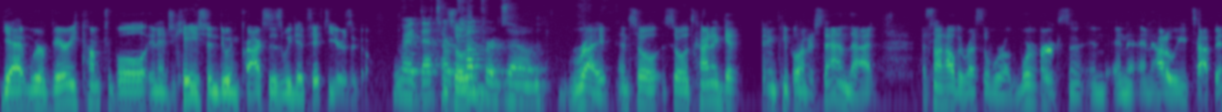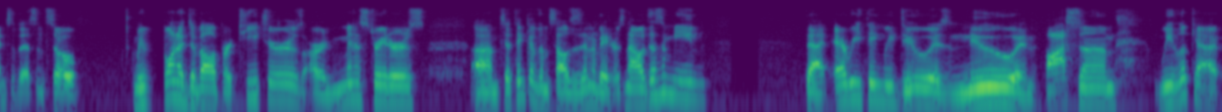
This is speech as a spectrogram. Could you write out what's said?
Yet we're very comfortable in education doing practices we did 50 years ago. Right, that's our so, comfort zone. Right. And so so it's kind of getting people understand that that's not how the rest of the world works and, and, and, and how do we tap into this. And so we want to develop our teachers, our administrators, um, to think of themselves as innovators. Now, it doesn't mean that everything we do is new and awesome. We look at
